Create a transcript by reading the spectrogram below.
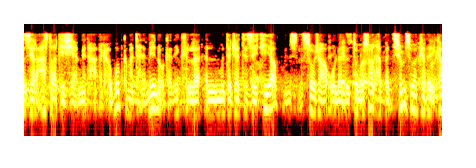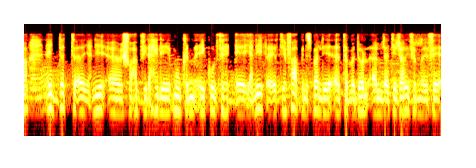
الزراعة استراتيجية منها الحبوب كما تعلمين وكذلك المنتجات الزيتية من السوجا ولا التورنسول حبة الشمس وكذلك عدة يعني شعب فلاحية ممكن يكون فيه يعني ارتفاع بالنسبة للتبادل التجاري في, في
